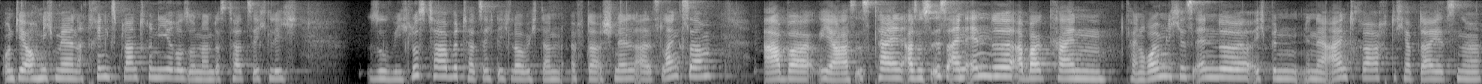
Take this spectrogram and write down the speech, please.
und ja auch nicht mehr nach Trainingsplan trainiere, sondern das tatsächlich so, wie ich Lust habe. Tatsächlich glaube ich dann öfter schnell als langsam. Aber ja, es ist kein, also es ist ein Ende, aber kein, kein räumliches Ende. Ich bin in der Eintracht, ich habe da jetzt eine,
